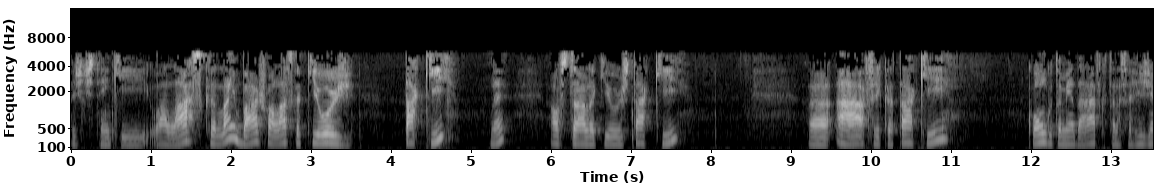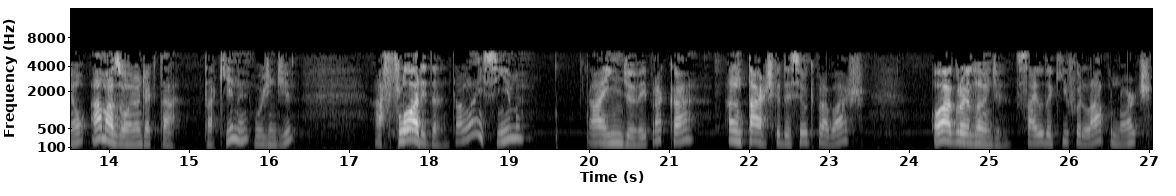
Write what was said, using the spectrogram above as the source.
a gente tem aqui o Alasca, lá embaixo, o Alasca que hoje está aqui, né? A Austrália que hoje está aqui, a África está aqui, Congo também é da África, está nessa região. A Amazônia, onde é que está? Está aqui, né? Hoje em dia. A Flórida está lá em cima. A Índia veio para cá. A Antártica desceu aqui para baixo. Ó a Groenlândia, saiu daqui foi lá para o norte.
